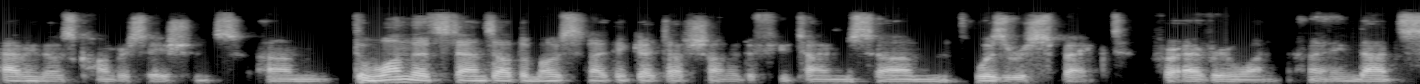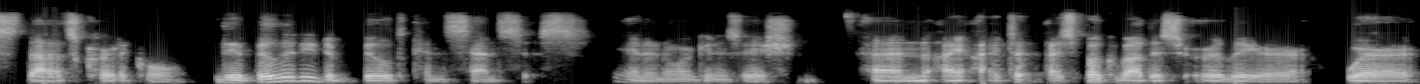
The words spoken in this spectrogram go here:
having those conversations. Um, the one that stands out the most, and I think I touched on it a few times, um, was respect for everyone. And I think that's that's critical. The ability to build consensus in an organization. And I, I, t- I spoke about this earlier, where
